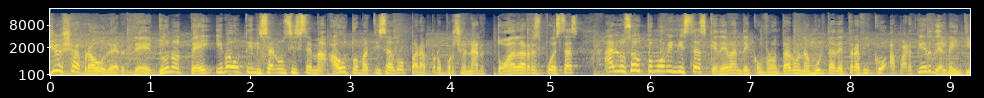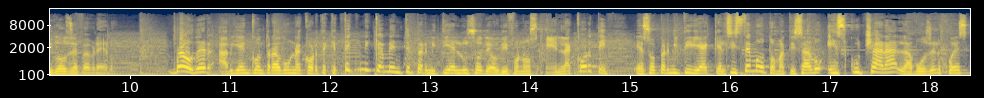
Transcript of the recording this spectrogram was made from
Joshua Browder de Do Not Pay iba a utilizar un sistema automatizado para proporcionar todas las respuestas a los automovilistas que deban de confrontar una multa de tráfico a partir del 22 de febrero. Browder había encontrado una corte que técnicamente permitía el uso de audífonos en la corte. Eso permitiría que el sistema automatizado escuchara la voz del juez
